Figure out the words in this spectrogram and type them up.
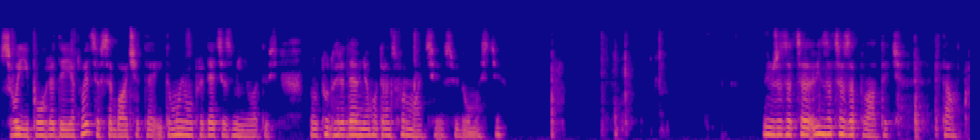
свої погляди, як ви це все бачите, і тому йому прийдеться змінюватись. Ну, тут гряде в нього трансформація свідомості. Він же за це, він за це заплатить. Так.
